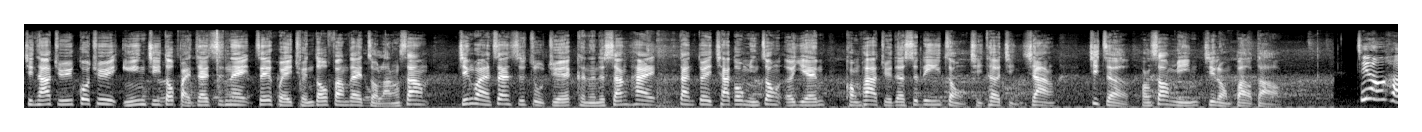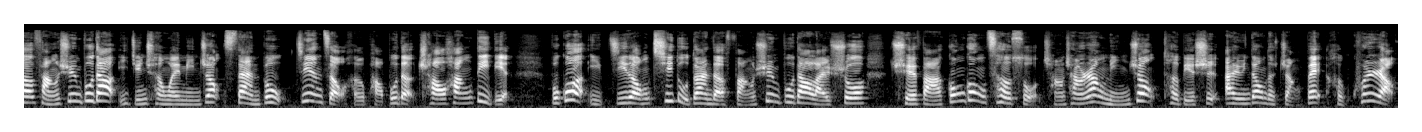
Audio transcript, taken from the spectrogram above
警察局过去影印机都摆在室内，这一回全都放在走廊上。尽管暂时阻绝可能的伤害，但对洽公民众而言，恐怕觉得是另一种奇特景象。记者黄少明基隆报道。基隆河防汛步道已经成为民众散步、健走和跑步的超夯地点。不过，以基隆七堵段的防汛步道来说，缺乏公共厕所，常常让民众，特别是爱运动的长辈很困扰。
